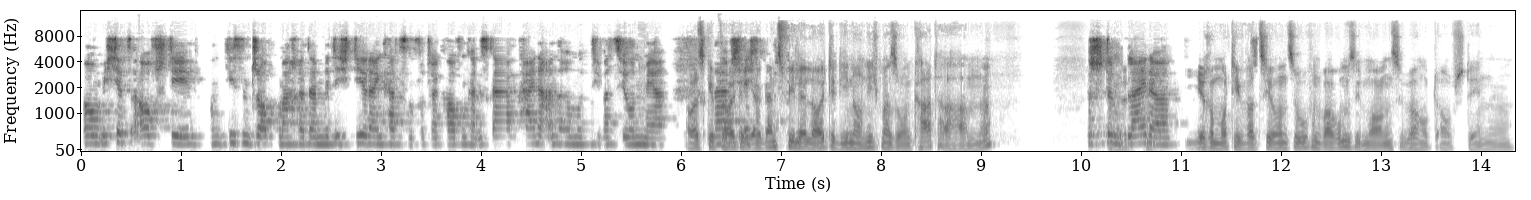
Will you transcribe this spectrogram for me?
warum ich jetzt aufstehe und diesen Job mache, damit ich dir dein Katzenfutter kaufen kann. Es gab keine andere Motivation mehr. Aber es gibt heute ja ganz viele Leute, die noch nicht mal so einen Kater haben, ne? Das stimmt, also, leider. Ihre Motivation suchen, warum sie morgens überhaupt aufstehen. Ja.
